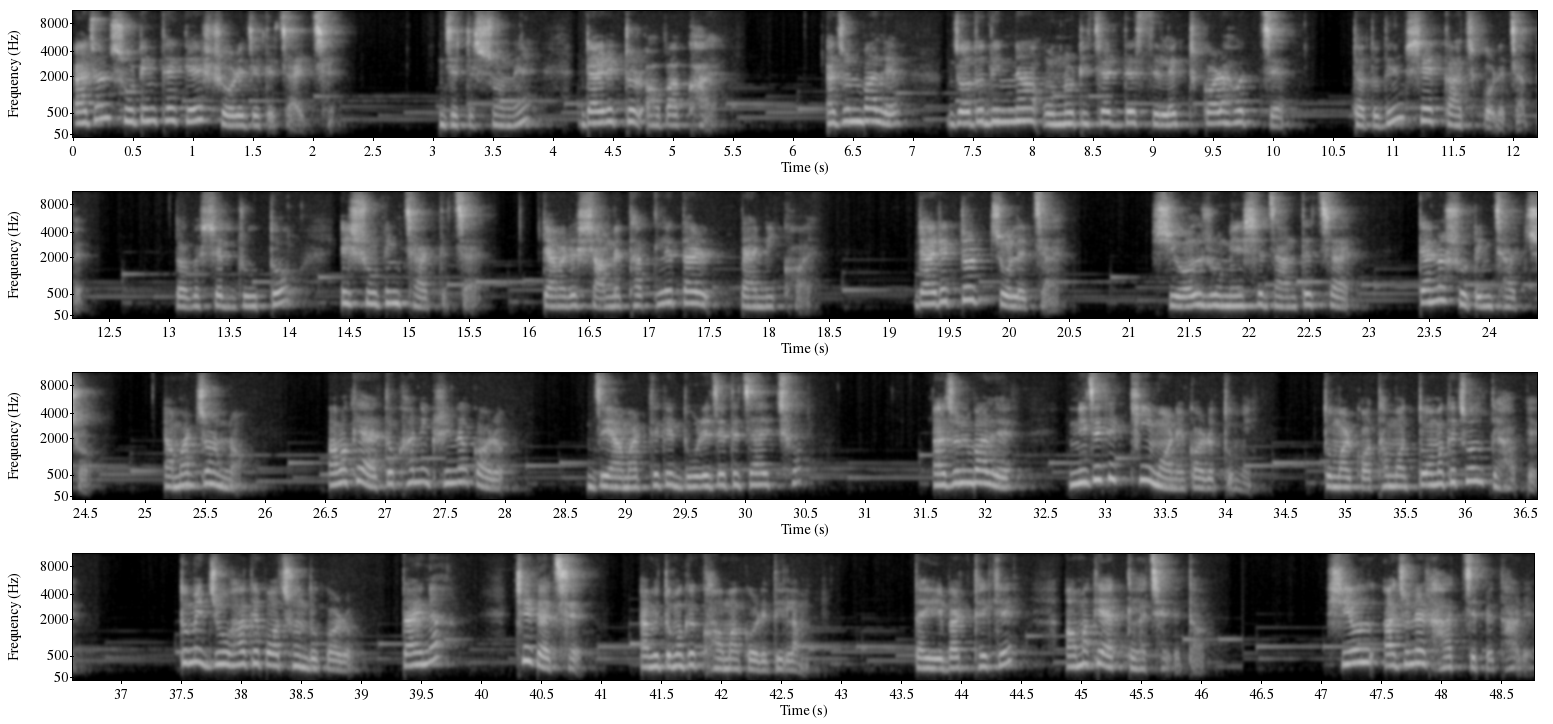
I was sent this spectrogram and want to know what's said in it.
আজন শুটিং থেকে সরে যেতে চাইছে। যেটা শুনে ডাইরেক্টর অবাক হয়। একজন বলে যতদিন না অন্য টিচারদের সিলেক্ট করা হচ্ছে, ততদিন সে কাজ করে যাবে। তবে সে দ্রুত এই শুটিং ছাড়তে চায়। ক্যামেরার সামনে থাকলে তার প্যানিক হয়। ডাইরেক্টর চলে যায়। শিওল রুমে এসে জানতে চায়, কেন শুটিং ছাড়ছ? আমার জন্য? আমাকে এতখানি ঘৃণা করো যে আমার থেকে দূরে যেতে চাইছো? আজন বলে নিজেকে কি মনে করো তুমি? তোমার কথা মতো আমাকে চলতে হবে। তুমি জুহাকে পছন্দ করো, তাই না? ঠিক আছে, আমি তোমাকে ক্ষমা করে দিলাম। তাই এবার থেকে আমাকে একলা ছেড়ে দাও। শিওল আজুনের হাত চেপে ধরে।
